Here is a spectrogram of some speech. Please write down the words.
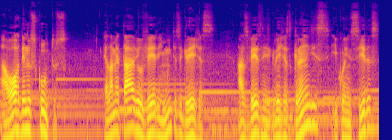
A ordem nos cultos. É lamentável ver em muitas igrejas, às vezes em igrejas grandes e conhecidas,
